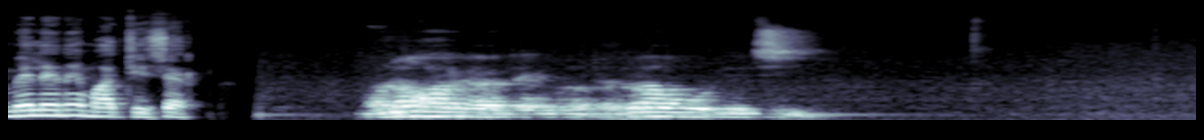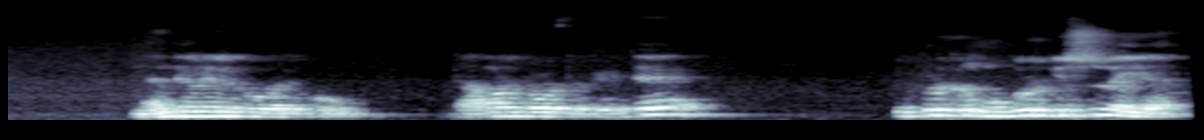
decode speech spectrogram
ఎమ్మెల్యేనే మార్చేశారు. మనోహర్ గారి టైంలో నుంచి నందివెలుగు వరకు డబల్ రోడ్డు పెడితే ఇప్పుడు ముగ్గురు కిష్టులు అయ్యారు.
